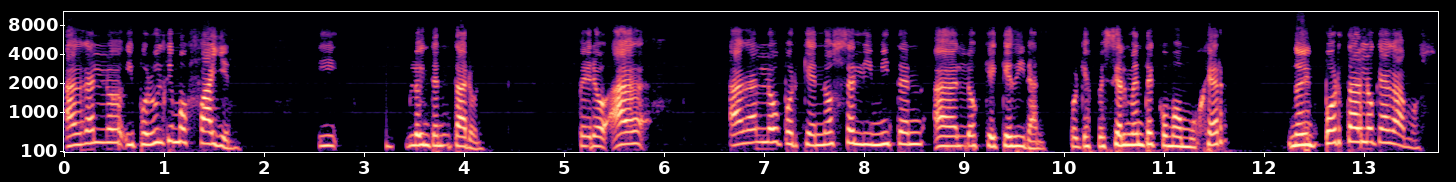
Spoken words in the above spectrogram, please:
Háganlo y por último fallen. Y lo intentaron. Pero háganlo porque no se limiten a lo que, dirán. Porque especialmente como mujer, no importa lo que hagamos.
